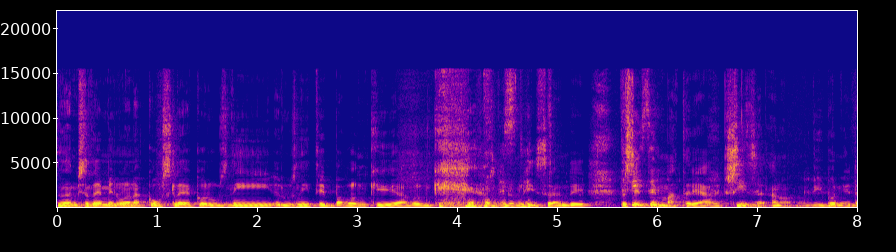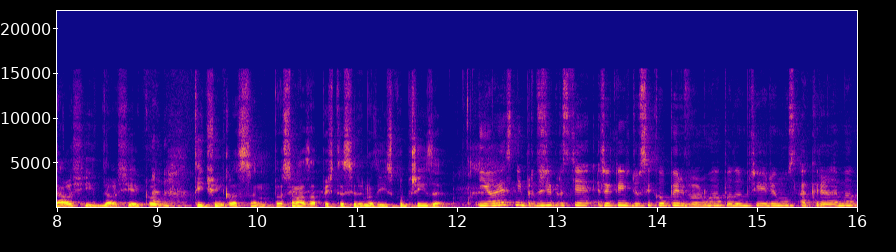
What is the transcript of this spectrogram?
My jsme tady minule nakousli jako různý, různý ty bavlnky a vlnky a podobné srandy. Prostě ty Příze. materiály, příze. Ano, výborně. Další, další jako teaching lesson. Prosím vás, zapište si do notýsku příze. Jo, jasně, protože prostě řekneš, jdu si koupit vlnu a potom přijdeš domů s akrylem a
